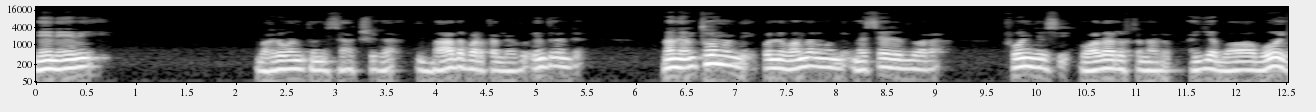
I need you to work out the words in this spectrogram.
నేనేమి భగవంతుని సాక్షిగా బాధపడతలేదు. ఎందుకంటే నన్ను ఎంతోమంది కొన్ని వందల మంది మెసేజ్ల ద్వారా ఫోన్ చేసి ఓదారుస్తున్నారు. అయ్య బాబోయ్!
